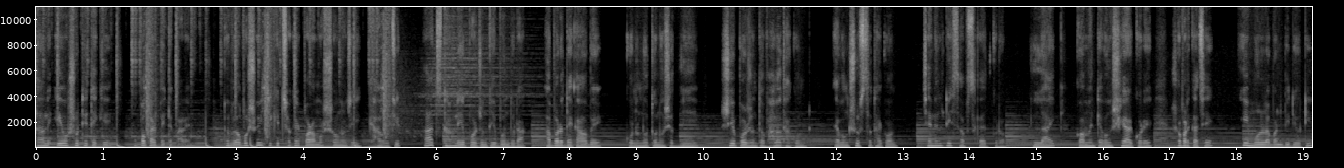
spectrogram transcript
তাহলে এই ওষুধটি থেকে উপকার পেতে পারেন। তবে অবশ্যই চিকিৎসকের পরামর্শ অনুযায়ী খাওয়া উচিত। আজ তাহলে এ পর্যন্তই বন্ধুরা। আবারও দেখা হবে কোনো নতুন ওষুধ নিয়ে। সে পর্যন্ত ভালো থাকুন এবং সুস্থ থাকুন। চ্যানেলটি সাবস্ক্রাইব করুন লাইক, কমেন্ট এবং শেয়ার করে সবার কাছে এই মূল্যবান ভিডিওটি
